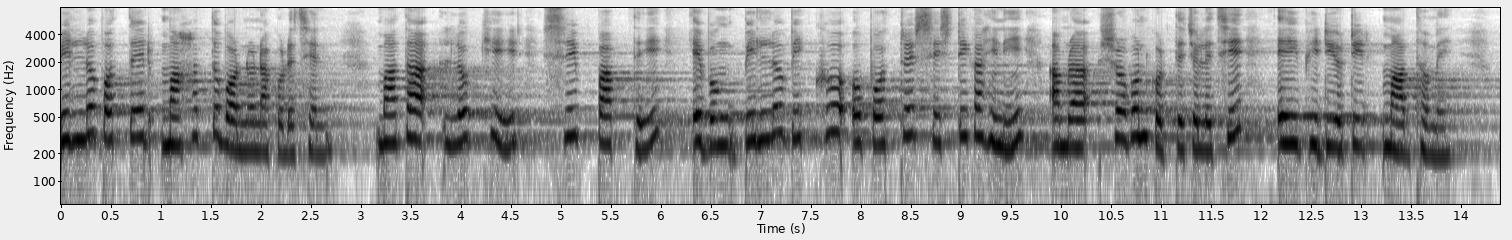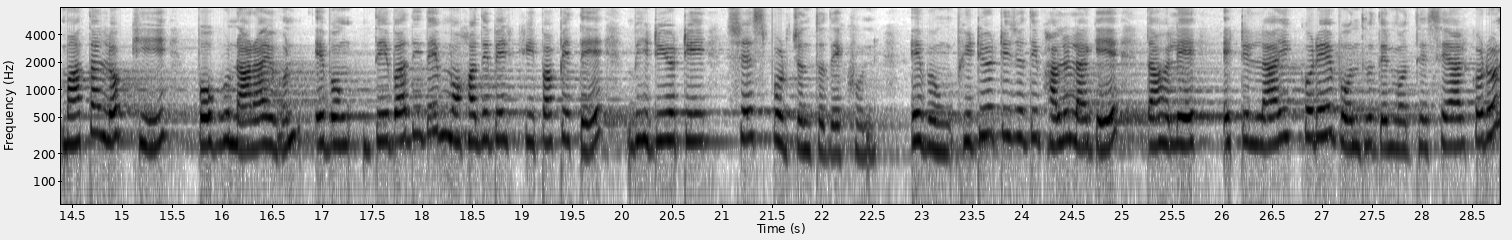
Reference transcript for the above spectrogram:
বিল্লপত্রের মাহাত্ম্য বর্ণনা করেছেন। মাতা লক্ষ্মীর শিব প্রাপ্তি এবং বিল্লবৃক্ষ ও পত্রের সৃষ্টি কাহিনী আমরা শ্রবণ করতে চলেছি এই ভিডিওটির মাধ্যমে। মাতা লক্ষ্মী প্রভু নারায়ণ এবং দেবাদিদেব মহাদেবের কৃপা পেতে ভিডিওটি শেষ পর্যন্ত দেখুন। এবং ভিডিওটি যদি ভালো লাগে, তাহলে একটি লাইক করে বন্ধুদের মধ্যে শেয়ার করুন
